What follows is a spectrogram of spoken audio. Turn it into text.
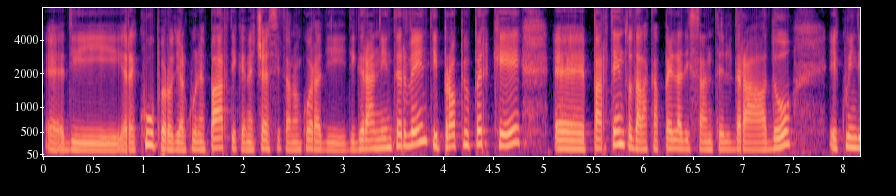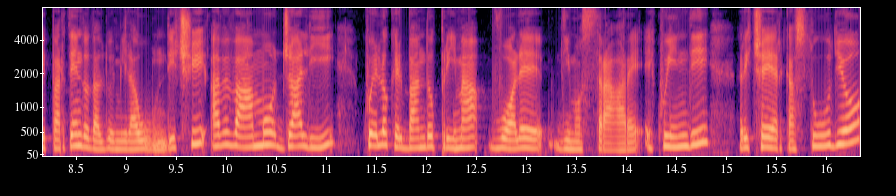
eh, di recupero di alcune parti che necessitano ancora di, di grandi interventi, proprio perché eh, partendo dalla Cappella di Sant'Eldrado e quindi partendo dal 2011 avevamo già lì quello che il bando prima vuole dimostrare e quindi ricerca, studio,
